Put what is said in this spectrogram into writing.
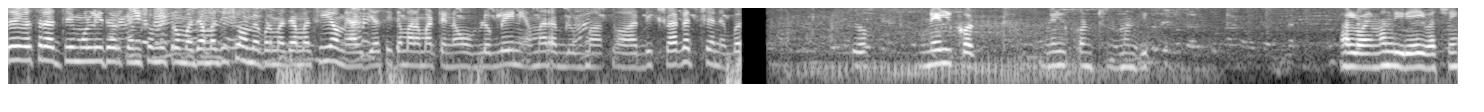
જય વસરાજ જય મુરલીધર કેમ છો મિત્રો? મજામાં જ છો? અમે પણ મજામાં છીએ. અમે આવી ગયા છીએ તમારા માટે નવો બ્લોગ લઈને. અમારા બ્લોગમાં આપનું હાર્દિક સ્વાગત છે ને બસ. જો નીલકંઠ નીલકંઠ મંદિર છે. હાલો એ મંદિરે આવ્યા છીએ.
